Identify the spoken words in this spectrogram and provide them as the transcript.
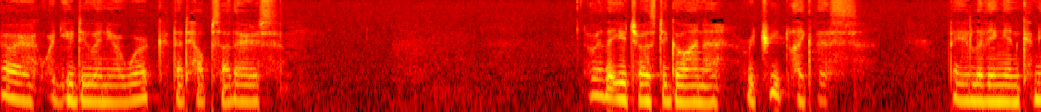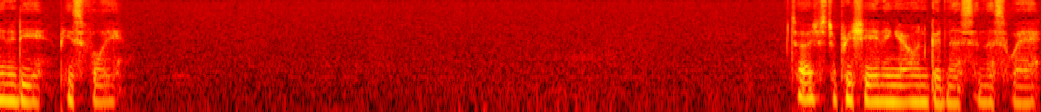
Or what you do in your work that helps others or that you chose to go on a retreat like this, that you're living in community peacefully. So just appreciating your own goodness in this way.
